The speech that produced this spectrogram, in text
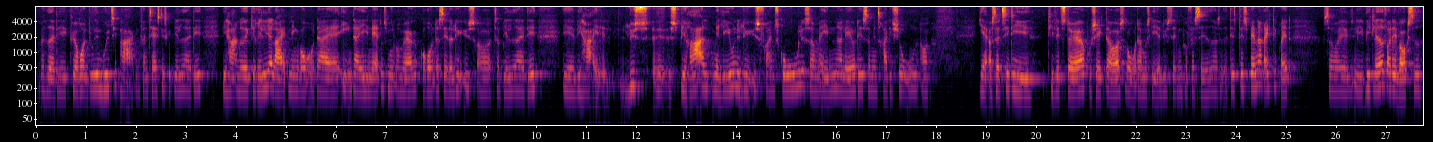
hvad hedder det, kører rundt ude i multiparken. Fantastiske billeder af det. Vi har noget guerilla hvor der er en, der i nattens mulm og mørke går rundt og sætter lys og tager billeder af det. Øh, vi har et lysspiral øh, øh med levende lys fra en skole, som er inde og lave det som en tradition. Og, ja, og så til de, de lidt større projekter også, hvor der måske er lyssætning på facader osv. Det, det spænder rigtig bredt. Så øh, vi, vi er glade for, at det er vokset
